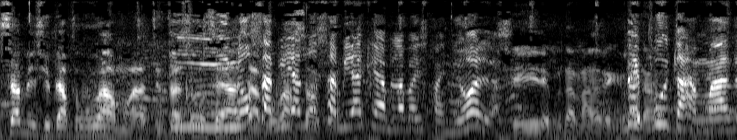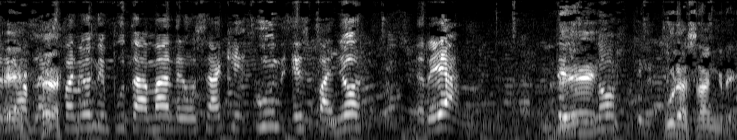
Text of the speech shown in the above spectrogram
ça mes super pouvoirs, moi. De toute façon, c'est no c'est un sabía, pouvoir no sabía que hablaba español. Si, de puta madre. De puta madre, habla español de puta madre, o sea que un español real del De norte, pura sangre.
